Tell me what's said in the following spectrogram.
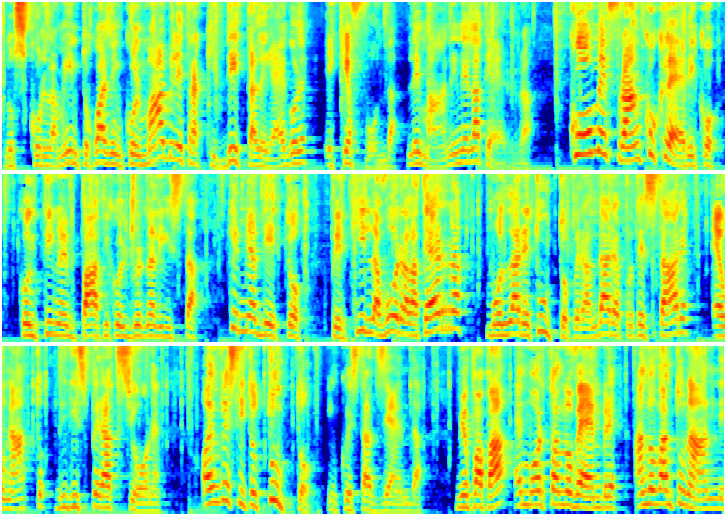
lo scollamento quasi incolmabile tra chi detta le regole e chi affonda le mani nella terra. Come Franco Clerico, continua empatico il giornalista, che mi ha detto per chi lavora la terra mollare tutto per andare a protestare è un atto di disperazione. Ho investito tutto in questa azienda. Mio papà è morto a novembre, a 91 anni.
